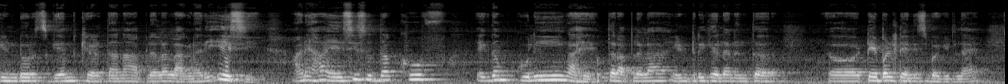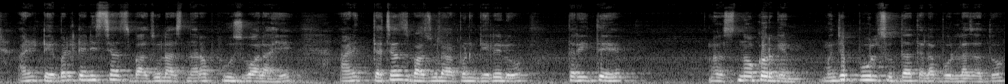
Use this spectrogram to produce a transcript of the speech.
इनडोअर्स गेम खेळताना आपल्याला लागणारी ए सी आणि हा ए सीसुद्धा खूप एकदम कुलिंग आहे. तर आपल्याला एंट्री केल्यानंतर टेबल टेनिस बघितला आहे आणि टेबल टेनिसच्याच बाजूला असणारा फूजबॉल आहे. आणि त्याच्याच बाजूला आपण गेलेलो तर इथे स्नोकर गेम म्हणजे पूलसुद्धा त्याला बोलला जातो.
